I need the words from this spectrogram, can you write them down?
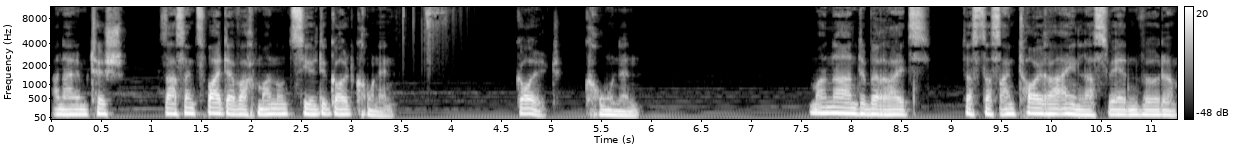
An einem Tisch saß ein zweiter Wachmann und zählte Goldkronen. Goldkronen. Man ahnte bereits, dass das ein teurer Einlass werden würde.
